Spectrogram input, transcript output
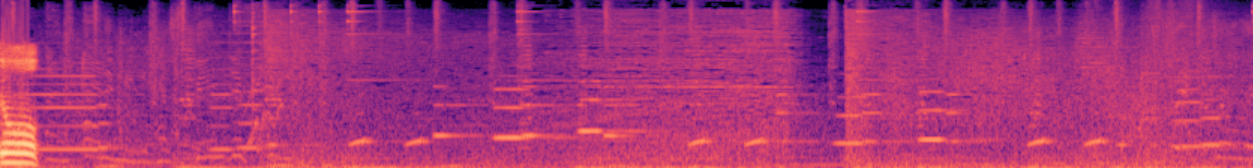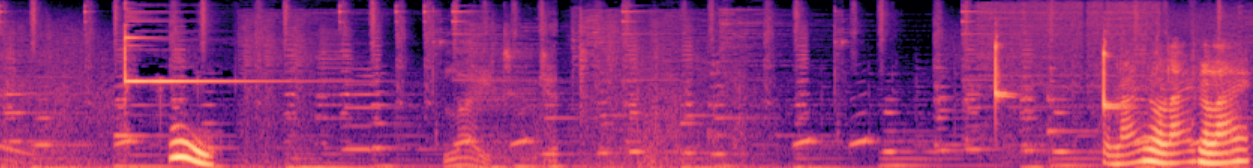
จบอู้ Light. กดไลค์ก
